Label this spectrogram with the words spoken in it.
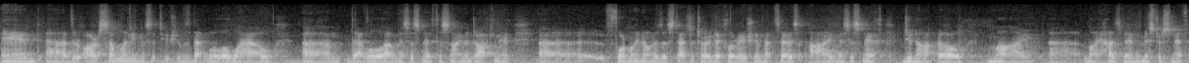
and uh, there are some lending institutions that will allow um, that will allow Mrs. Smith to sign a document, uh, formerly known as a statutory declaration, that says, "I, Mrs. Smith, do not owe my uh, my husband, Mr. Smith,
